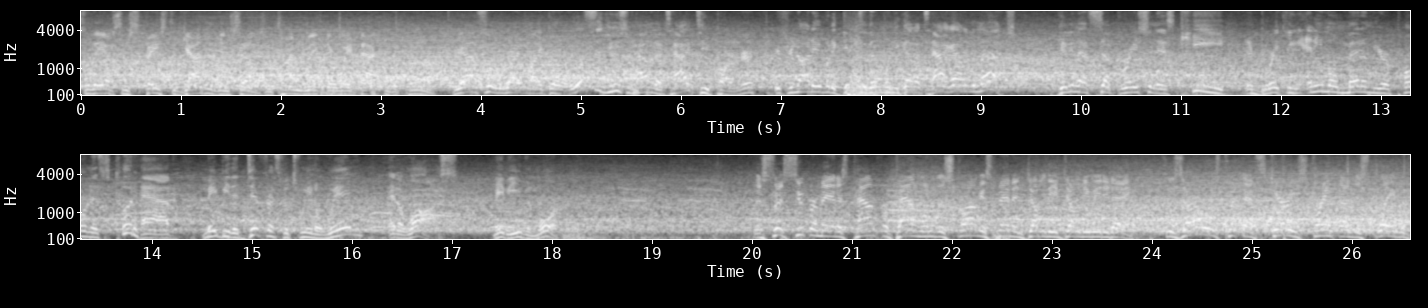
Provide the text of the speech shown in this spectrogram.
so they have some space to gather themselves and time to make their way back to the corner. You're absolutely right, Michael. What's the use of having a tag team partner if you're not able to get to them when you got to tag out of the match? Getting that separation is key in breaking any momentum your opponents could have, maybe the difference between a win and a loss, maybe even more. The Swiss Superman is pound for pound one of the strongest men in WWE today. Cesaro has put that scary strength on display with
